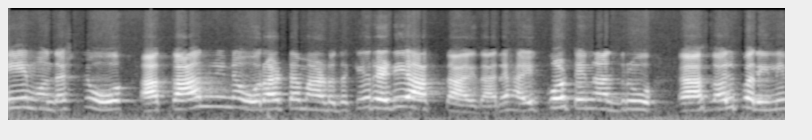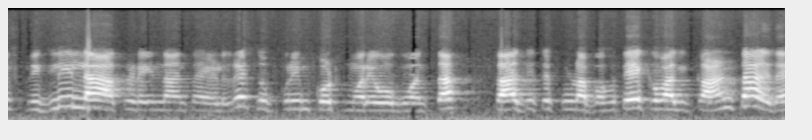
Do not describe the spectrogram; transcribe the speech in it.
ಟೀಮ್ ಒಂದಷ್ಟು, ಆ, ಕಾನೂನಿನ ಹೋರಾಟ ಮಾಡೋದಕ್ಕೆ ರೆಡಿ ಆಗ್ತಾ ಇದ್ದಾರೆ. ಹೈಕೋರ್ಟ್ ಏನಾದ್ರೂ ಸ್ವಲ್ಪ ರಿಲೀಫ್ ಸಿಗ್ಲಿಲ್ಲ ಆ ಕಡೆಯಿಂದ ಅಂತ ಹೇಳಿದ್ರೆ ಸುಪ್ರೀಂ ಕೋರ್ಟ್ ಮೊರೆ ಹೋಗುವಂತ ಸಾಧ್ಯತೆ ಕೂಡ ಬಹುತೇಕವಾಗಿ ಕಾಣ್ತಾ ಇದೆ.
